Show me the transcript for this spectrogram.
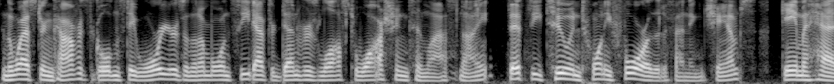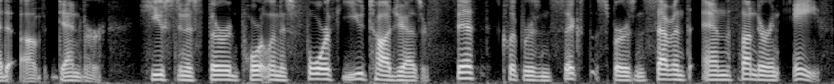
In the Western Conference, the Golden State Warriors are the number one seed after Denver's loss to Washington last night. 52 and 24 are the defending champs, game ahead of Denver. Houston is third, Portland is fourth, Utah Jazz are fifth, Clippers in sixth, Spurs in seventh, and the Thunder in eighth.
